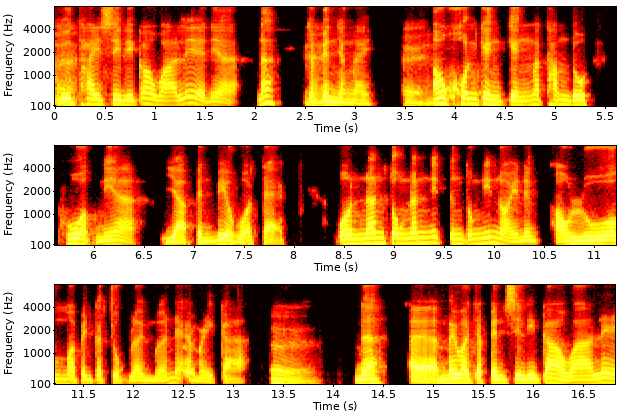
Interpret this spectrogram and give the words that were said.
หรือไทยซิลิคอนวาเล่เนี่ยนะจะเป็นยังไงเออเอาคนเก่งๆมาทำดูพวกเนี้ยอย่าเป็นเบี้ยหัวแตกวันนั้นตรงนั้นนิดนึงตรงนี้หน่อยนึงเอารวมมาเป็นกระจุกเลยเหมือนในอเมริกาเออนะ เอ่อไม่ว่าจะเป็นซิลิก้าวาเล่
